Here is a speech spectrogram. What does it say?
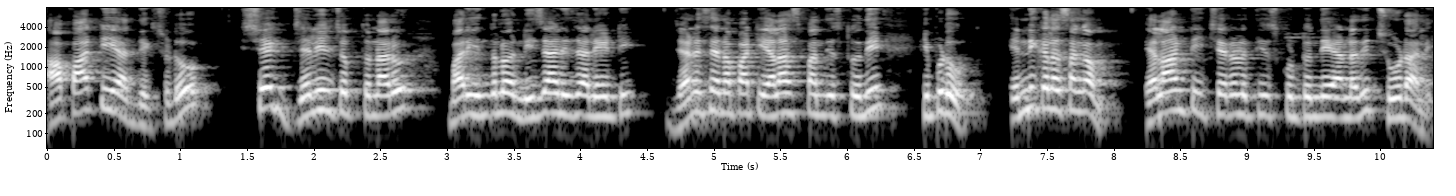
ఆ పార్టీ అధ్యక్షుడు షేక్ జలీల్ చెప్తున్నారు. మరి ఇందులో నిజానిజాలు ఏంటి? జనసేన పార్టీ ఎలా స్పందిస్తుంది? ఇప్పుడు ఎన్నికల సంఘం ఎలాంటి చర్యలు తీసుకుంటుంది అన్నది చూడాలి.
